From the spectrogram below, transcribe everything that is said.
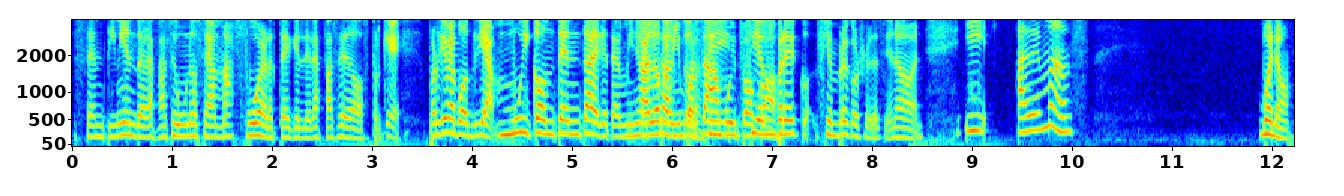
sentimiento de la fase 1 sea más fuerte que el de la fase 2. Porque, porque me pondría muy contenta de que terminó algo que me Exacto, importaba sí, muy poco. Siempre, siempre correlacionaban. Y además, bueno,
